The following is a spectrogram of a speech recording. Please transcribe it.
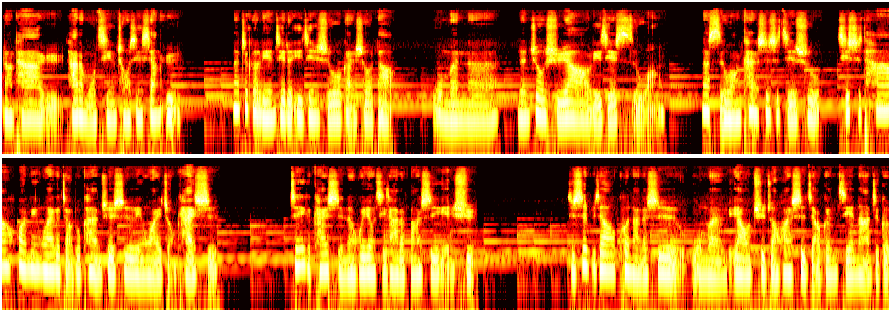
让她与她的母亲重新相遇。那这个连结的意境使我感受到，我们呢，仍旧需要理解死亡。那死亡看似是结束。其实他换另外一个角度看，却是另外一种开始。这个开始呢，会用其他的方式延续。只是比较困难的是，我们要去转换视角跟接纳这个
